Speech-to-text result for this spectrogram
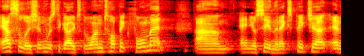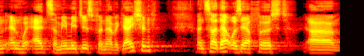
our solution was to go to the one topic format, um, and you'll see in the next picture, and, and we add some images for navigation. And so that was our first, um,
